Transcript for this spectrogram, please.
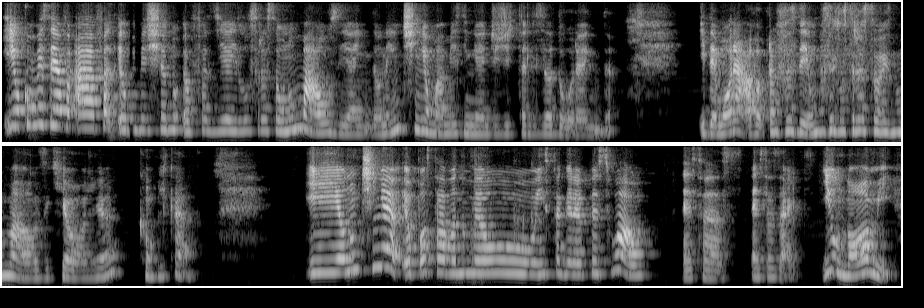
E eu comecei a, a eu mexia no, eu fazia ilustração no mouse ainda, eu nem tinha uma mesinha digitalizadora ainda. E demorava para fazer umas ilustrações no mouse, que olha, complicado. E eu não tinha, eu postava no meu Instagram pessoal essas, essas artes. E o nome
